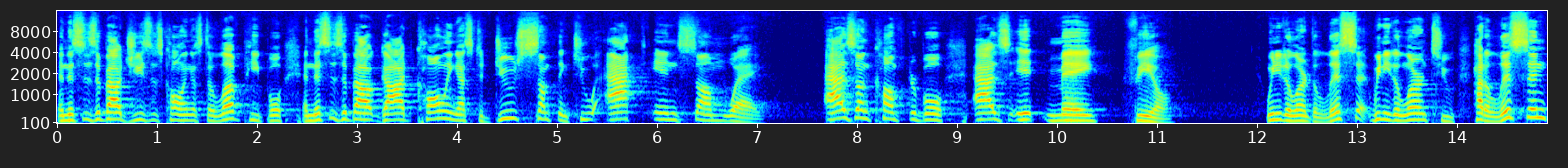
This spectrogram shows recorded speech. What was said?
And this is about Jesus calling us to love people. And this is about God calling us to do something, to act in some way, as uncomfortable as it may feel. We need to learn to listen. We need to learn to how to listen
